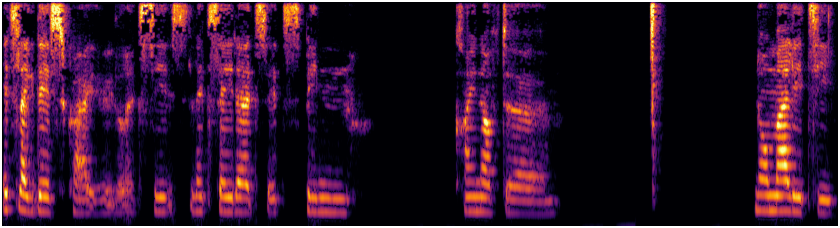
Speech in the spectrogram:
it's like this, right? Let's see, let's say that it's been kind of the normality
